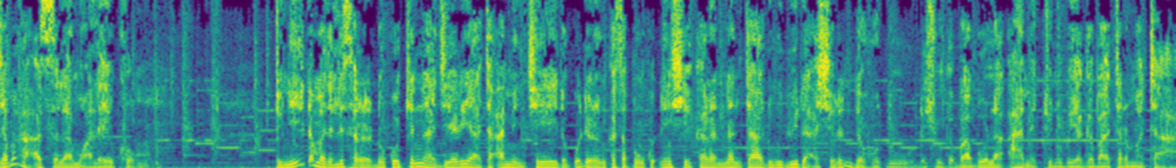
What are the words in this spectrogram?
Jama'a Assalamu alaikum. Tuni da Majalisar Dokokin Najeriya ta amince da kudirin kasafin kuɗin shekarar nan ta 2024 da shugaba Bola Ahmed Tinubu ya gabatar mata.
